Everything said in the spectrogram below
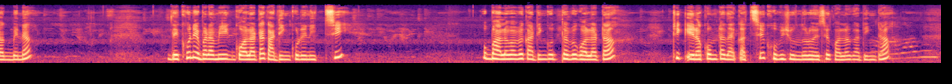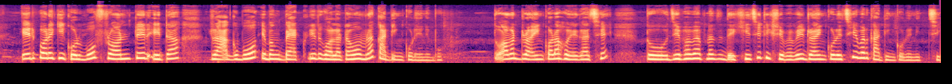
লাগবে না। দেখুন, এবার আমি গলাটা কাটিং করে নিচ্ছি। ভালোভাবে কাটিং করতে হবে গলাটা। ঠিক এরকমটা দেখাচ্ছে, খুবই সুন্দর হয়েছে কলার কাটিংটা এরপরে কি করব? ফ্রন্টের এটা রাখব এবং ব্যাকের গলাটাও আমরা কাটিং করে নেব। তো আমার ড্রয়িং করা হয়ে গেছে। তো যেভাবে আপনাদের দেখিয়েছি, ঠিক সেভাবেই ড্রয়িং করেছি, এবার কাটিং করে নিচ্ছি।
